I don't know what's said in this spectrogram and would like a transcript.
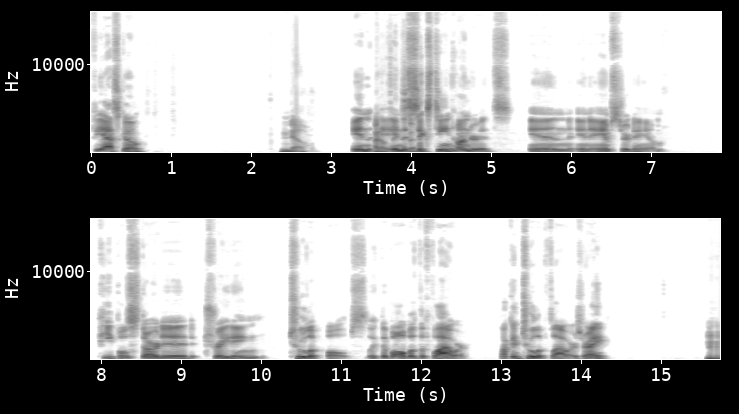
fiasco? no. in in the so. 1600s in in Amsterdam, people started trading tulip bulbs, like the bulb of the flower, fucking tulip flowers, right? Mm-hmm.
